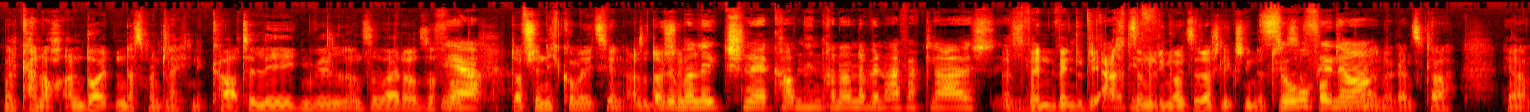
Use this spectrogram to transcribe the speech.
Man kann auch andeuten, dass man gleich eine Karte legen will und so weiter und so fort. Ja. Darfst ja nicht kommunizieren. Also Oder man legt schnell Karten hintereinander, wenn einfach klar ist. Also wenn, wenn du die 18 oder die 19 hast, legst du die natürlich so, sofort genau. hintereinander, ganz klar. Ja.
